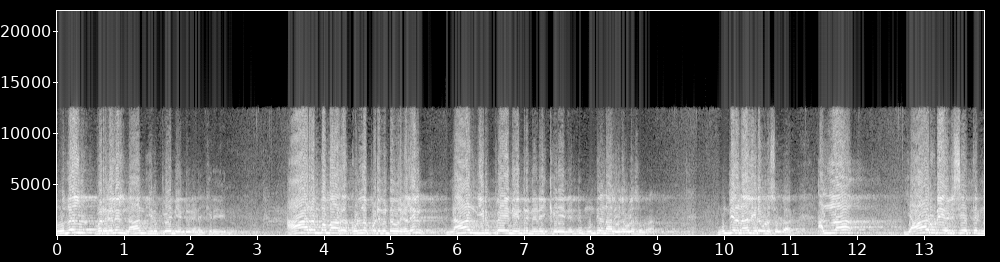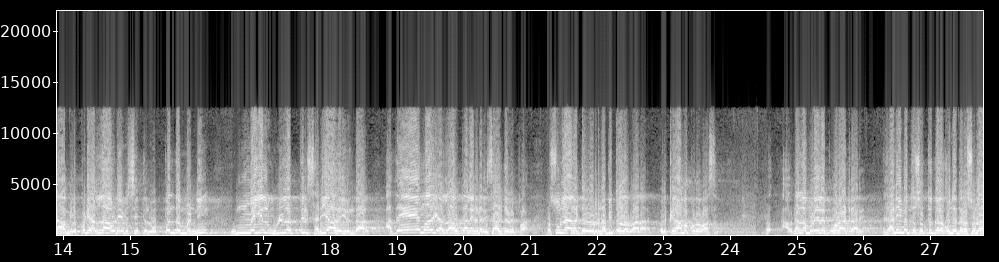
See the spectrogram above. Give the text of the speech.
முதல்வர்களில் நான் இருப்பேன் என்று நினைக்கிறேன். ஆரம்பமாக கொல்லப்படுகின்றவர்களில் நான் இருப்பேன் என்று நினைக்கிறேன் என்று முந்தின நாள் இரவுல சொல்றார். முந்தின நாள் இரவுல சொல்றார். அல்லாஹ் யாருடைய விஷயத்தில் நாம் எப்படி அல்லாஹ்வுடைய விஷயத்தில் ஒப்பந்தம் பண்ணி உண்மையில் உள்ளத்தில் சரியாக இருந்தால் அதே மாதிரி அல்லாஹ் தால எங்கட ரிசல்ட்டை வைப்பான். ரசூல்லா கிட்ட ஒரு நபித்தோழர் வரார் ஒரு கிராமப்புறவாசி. நல்ல முறையில் போராடுறாரு. கனிமத்து சொத்துக்களை கொஞ்சத்தை ரசூல்லா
